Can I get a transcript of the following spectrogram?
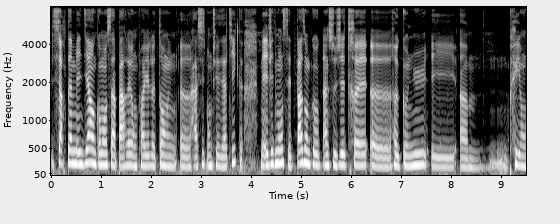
certains médias ont commencé à parler, employer le temps euh, racisme anti-asiatique, mais effectivement, c'est pas encore un sujet très euh, reconnu et euh, pris en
